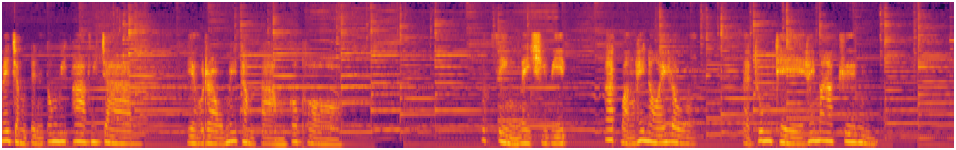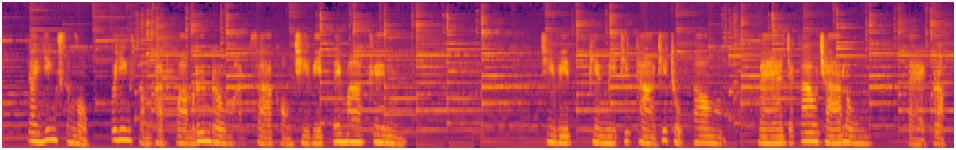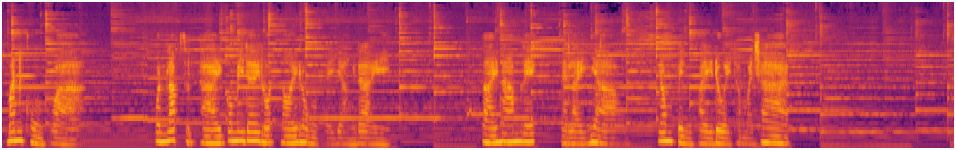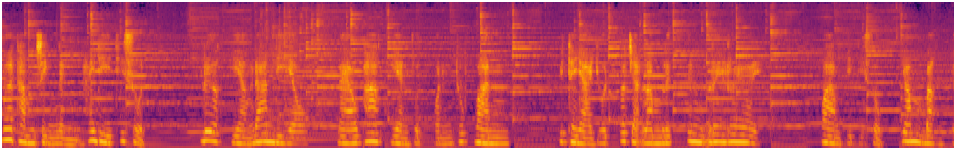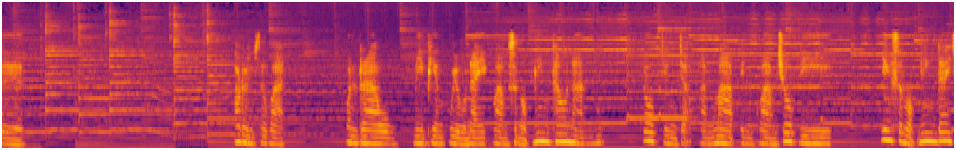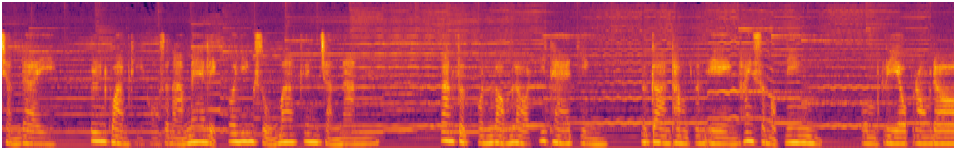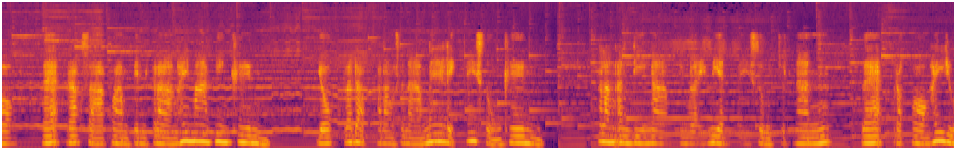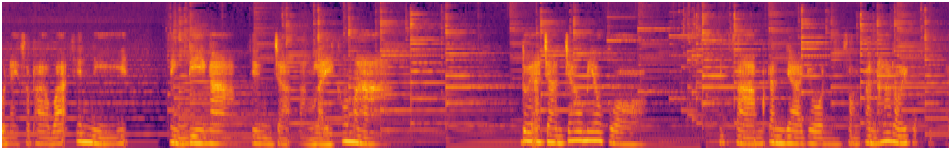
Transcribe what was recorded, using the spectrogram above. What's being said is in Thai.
ไม่จำเป็นต้องวิพากษ์วิจารณ์เพียงเราไม่ทำตามก็พอ ทุกสิ่งในชีวิตคาดหวังให้น้อยลง แต่ทุ่มเทให้มากขึ้น ใจยิ่งสงบก็ยิ่งสัมผัสความรื่นรมหันษาของชีวิตได้มากขึ้น ชีวิตเพียงมีทิศทางที่ถูกต้อง แม้จะก้าวช้าลง แต่กลับมั่นคงกว่า ลลัพธ์สุดท้ายก็ไม่ได้ลดน้อยลงแต่อย่างใด สายน้ำเล็กแต่ไหลยาว ย่อมเป็นไปโดยธรรมชาติ เมื่อทำสิ่งหนึ่งให้ดีที่สุด เลือกเพียงด้านเดียว แล้วภาคเพียรฝึกฝนทุกวัน วิทยายุทธก็จะลำลึกขึ้นเรื่อยๆ ความปิติสุขย่อมบังเกิด รุณสวัสดิ์ คนเรามีเพียงอยู่ในความสงบนิ่งเท่านั้น โชคจึงจะผันมาเป็นความโชคดี ยิ่งสงบนิ่งได้ฉันใดคลื่นความถี่ของสนามแม่เหล็กก็ยิ่งสูงมากขึ้นฉันนั้น การฝึกฝนหลอมหลอดที่แท้จริง คือการทำตนเองให้สงบนิ่งกลมเกลียวปรองดองและรักษาความเป็นกลางให้มากยิ่งขึ้น ยกระดับพลังสนามแม่เหล็กให้สูงขึ้น พลังอันดีงามจึงไหลเวียนไปสู่จุดนั้น และประคองให้อยู่ในสภาวะเช่นนี้ สิ่งดีงามจึงจะหลั่งไหลเข้ามา โดยอาจารย์เจ้าเมี่ยวกัว13 กันยายน 2568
